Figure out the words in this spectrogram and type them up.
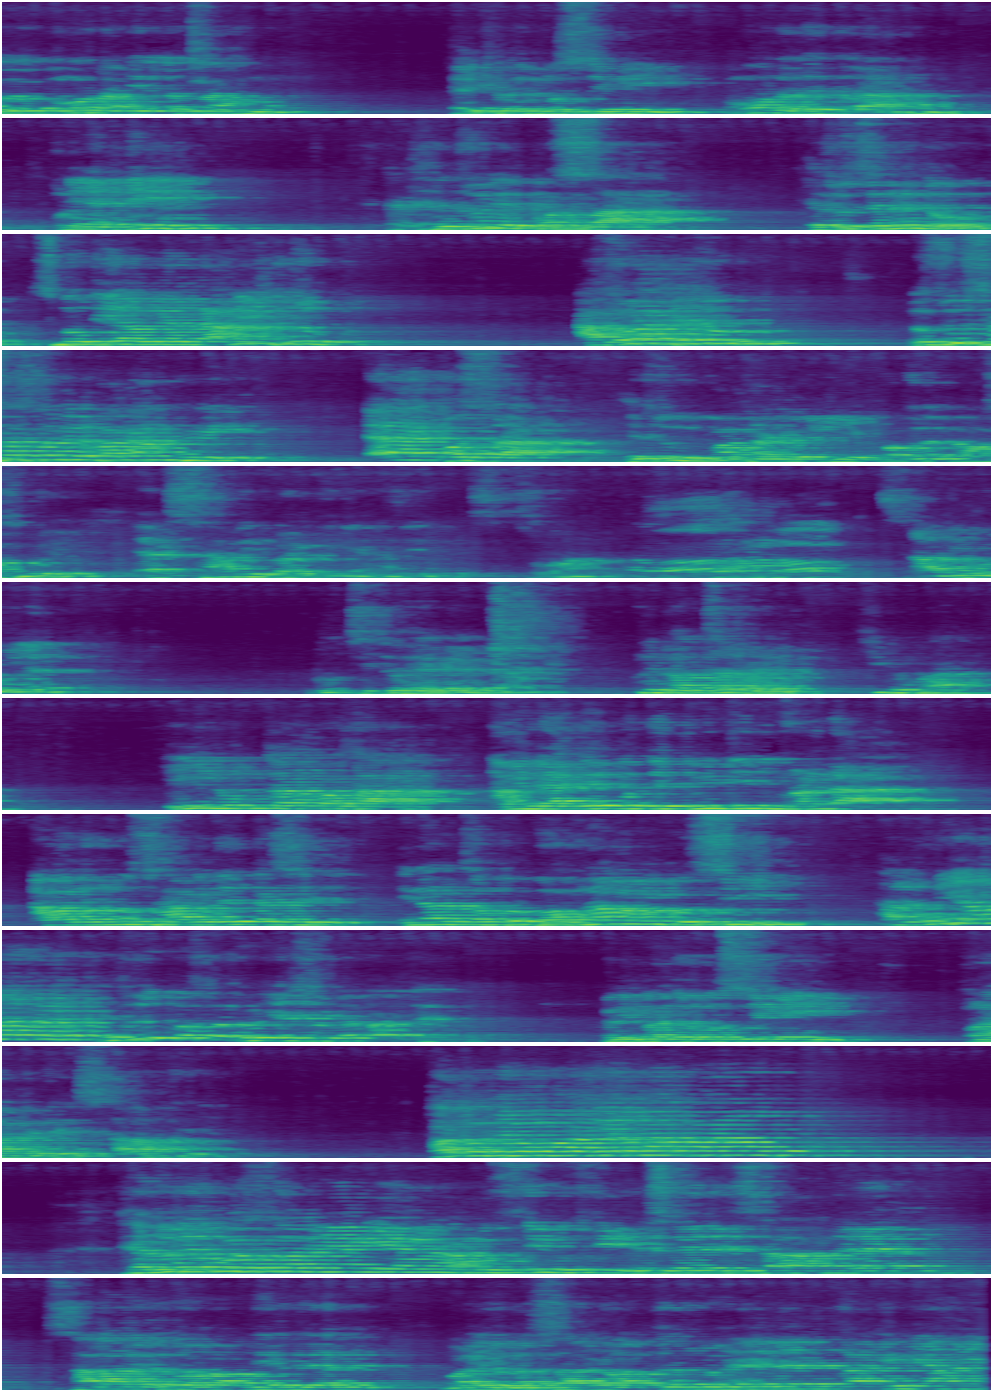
হযরত ওমর রাদিয়াল্লাহু আনহু, খলিফাতুল মুসলিমিন, ওমর রাদিয়াল্লাহু আনহু, উনি একদিন খেজুরের বস্তা, খেজুর চেনেন তো? সৌদি আরবের দামি খেজুর আজরা খেজুর, রসুল শাসনের বাগান থেকে এক বস্তা খেজুর মাথায় করে নিয়ে ফজরের নামাজ পড়ে এক সাহাবীর বাড়িতে নিয়ে হাজির হয়েছে। সুবহানাল্লাহ। সাহাবী বললেন, লজ্জিত হয়ে গেলেন। উনি লজ্জা পেলেন কি ব্যাপার? এই লোকটার কথা আমি রাতের মধ্যে দুই তিন ঘণ্টা আমার অন্য সাহাবীদের কাছে এনার যত বদনাম আমি করছি, আর উনি আমার খেজুরি ধরিয়ে শুনতে পারতেন মুসলিমিন ওনাকে দেখে সালাম ওমর রাদিয়াল্লাহু আনহু নিয়ে গিয়ে সালাম দিলেন। সালামের জবাব দিয়ে দিলেন বাড়িওয়ালা সাহেব তাকে আমি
